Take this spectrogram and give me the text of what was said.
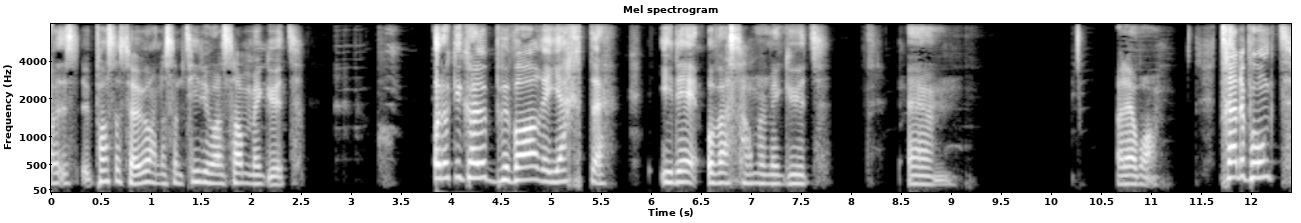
og passa sauene, og samtidig var han sammen med Gud. Og dere kan jo bevare hjertet i det å være sammen med Gud. Um, og det er bra. Tredje punkt.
